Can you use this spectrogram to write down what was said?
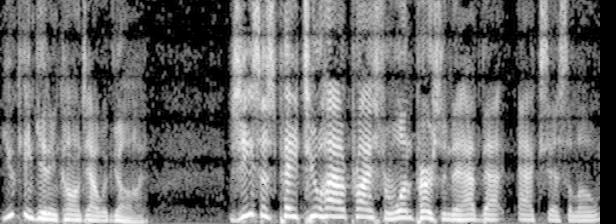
You can get in contact with God. Jesus paid too high a price for one person to have that access alone.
